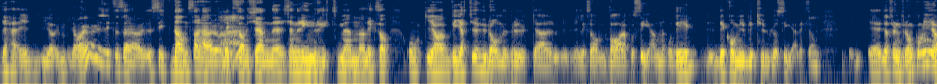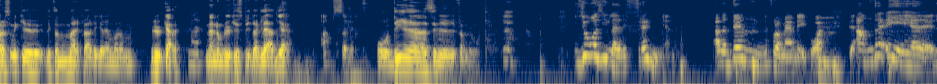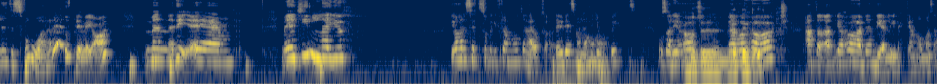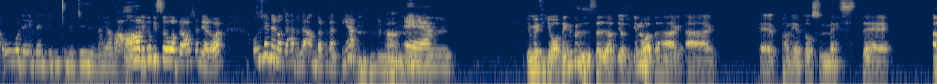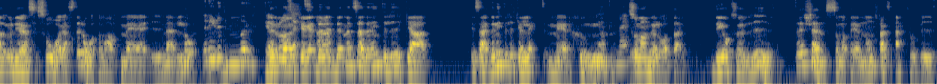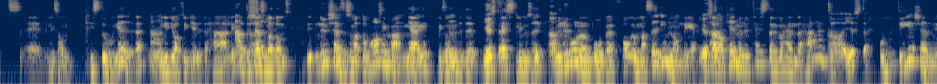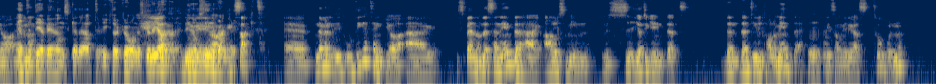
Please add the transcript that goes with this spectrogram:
Det här, jag, jag är lite så här sittdansar här och Ja. liksom känner, känner in rytmen och Mm. liksom och jag vet ju hur de brukar liksom vara på scen och det, Mm. det kommer ju bli kul att se liksom. Mm. Eh, Jag tror inte de kommer göra så mycket liksom, märkvärdigare än vad de brukar. Nej, Men de brukar ju sprida glädje. absolut. Och det ser vi fram emot. Jag gillar refrängen. Alltså den får de med mig på. Mm. Det andra är lite svårare upplever jag. Men det är... Men jag gillar ju... Jag hade sett så mycket fram emot det här också. Det är ju det som är lite Aha. jobbigt. Och så hade jag hört... du Jag har hört att, att jag hörde en del i veckan om att åh det är väldigt mycket Medina. Jag bara ah det kommer bli så bra kände jag då. Och så kände jag nog att jag hade lite andra förväntningar. Mhm. Ja. Ehm, Ja, men för jag tänkte precis säga att jag tycker nog att det här är eh, Panetos mest, eh, alltså, men deras svåraste låt de har haft med i Mello. den är ju lite mörkare Den är på något mörkare, sätt. den den, men så här, den är inte lika så här, den är inte lika lätt med sjungen Nej. som andra låtar. Det är också lite känns som att det är någon slags afrobeat eh, liksom historia i det. Ja. Vilket jag tycker är lite härligt. Att det känns som att de, nu känns det som att de har sin genre, liksom Mm. lite Just det. festlig musik. Ja. Men nu håller de på att börja forma sig inom det. Just Så här, det. Okej, men nu testar vi vad händer här typ. Ja, just det. Och Mm. det känner jag. Lite om- det vi önskade att Viktor Krone skulle göra Det- inom sin ja, genre. Exakt. Eh, nej men, och det tänker jag är spännande. Sen är inte det här alls min musik. Jag tycker inte att den, den tilltalar mig inte Mm. liksom, i deras ton.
